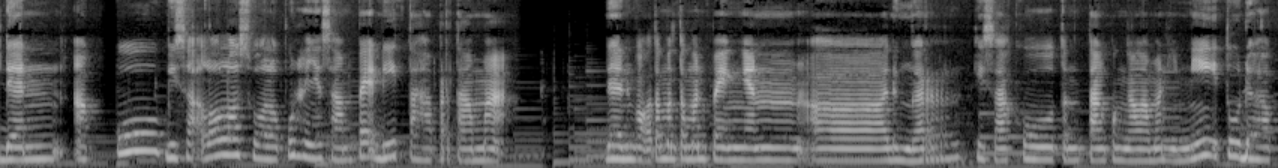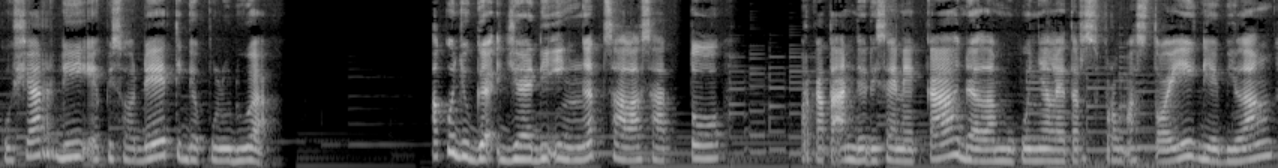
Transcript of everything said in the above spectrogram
dan aku bisa lolos walaupun hanya sampai di tahap pertama. Dan kalau teman-teman pengen uh, denger kisahku tentang pengalaman ini, itu udah aku share di episode 32. Aku juga jadi inget salah satu perkataan dari Seneca dalam bukunya Letters from a Stoic. Dia bilang,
